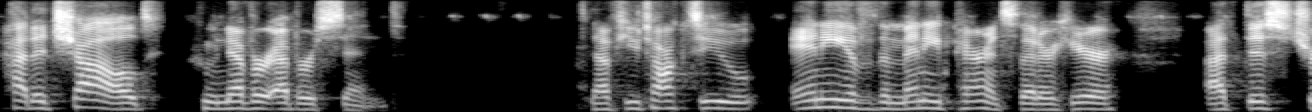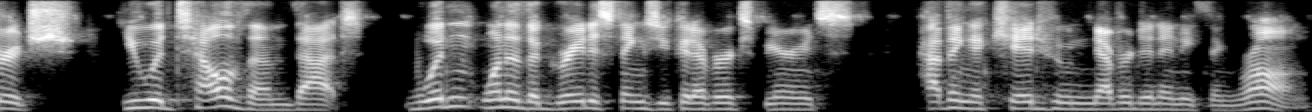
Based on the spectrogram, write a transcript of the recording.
had a child who never ever sinned. Now, if you talk to any of the many parents that are here at this church, you would tell them that wouldn't one of the greatest things you could ever experience having a kid who never did anything wrong?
